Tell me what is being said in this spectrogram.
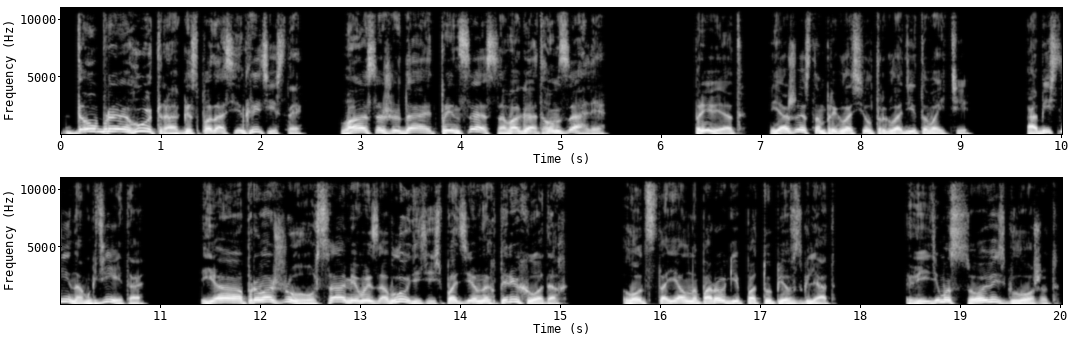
«Доброе утро, господа синкретисты! Вас ожидает принцесса в агатовом зале!» «Привет!» Я жестом пригласил троглодита войти. «Объясни нам, где это?» «Я провожу, сами вы заблудитесь в подземных переходах». Лот стоял на пороге, потупив взгляд. Видимо, совесть гложет.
